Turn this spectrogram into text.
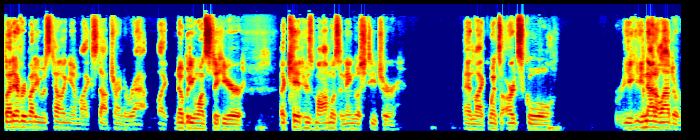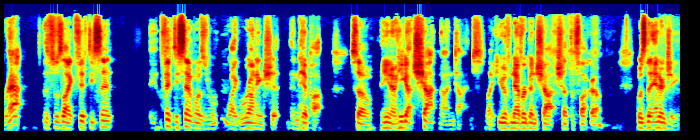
But everybody was telling him like stop trying to rap. Like nobody wants to hear a kid whose mom was an English teacher and like went to art school. You, you're not allowed to rap. This was like 50 Cent. 50 Cent was like running shit in hip hop. So, you know, he got shot nine times. Like, you have never been shot. Shut the fuck up. Was the energy.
